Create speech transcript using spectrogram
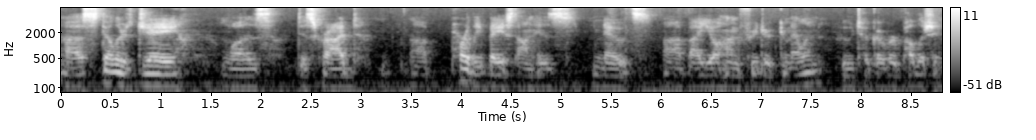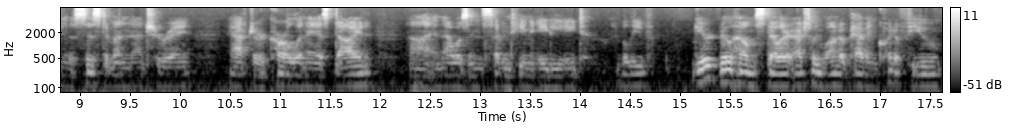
uh, Steller's Jay was described uh, partly based on his notes uh, by Johann Friedrich Gmelin, who took over publishing the Systema Naturae after Carl Linnaeus died, uh, and that was in 1788, I believe. Georg Wilhelm Steller actually wound up having quite a few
